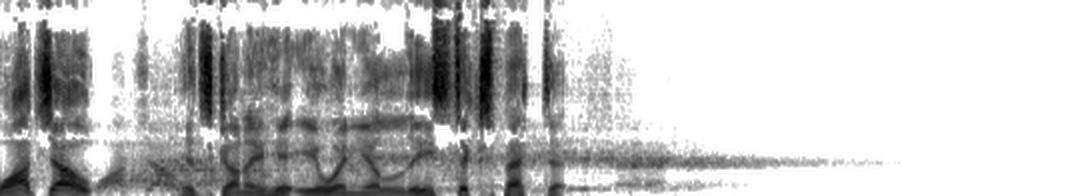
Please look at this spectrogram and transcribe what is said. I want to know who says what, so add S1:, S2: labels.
S1: watch out. It's going to hit you when you least expect it.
